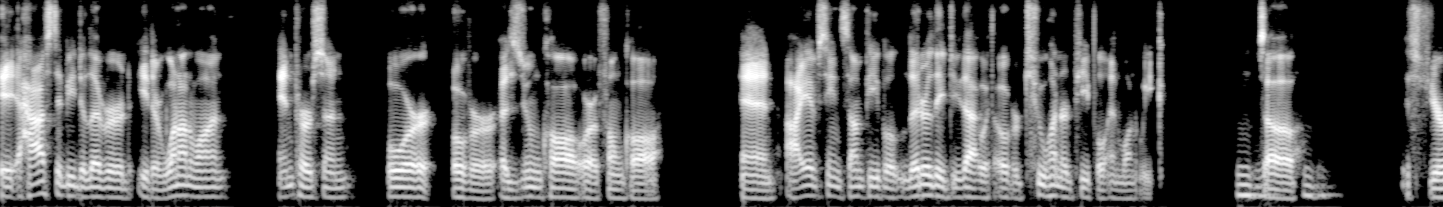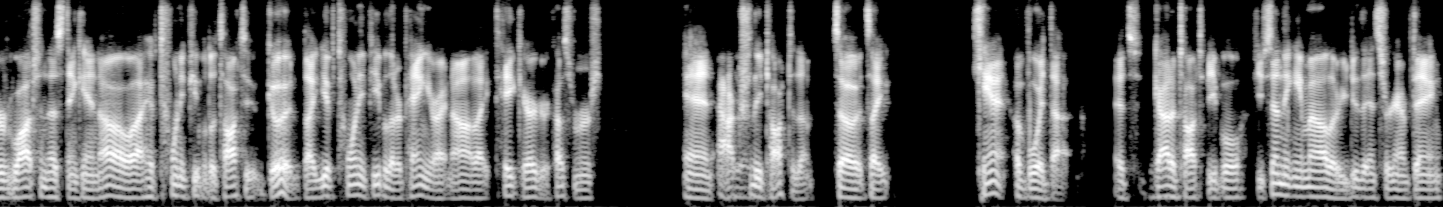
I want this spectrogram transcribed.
it has to be delivered either one on one, in person, or over a Zoom call or a phone call and I have seen some people literally do that with over 200 people in one week. Mm-hmm. So mm-hmm. if you're watching this thinking, oh, I have 20 people to talk to, good. Like you have 20 people that are paying you right now. Like take care of your customers and actually yeah. talk to them. So it's like, can't avoid that. It's mm-hmm. got to talk to people. If you send the email or you do the Instagram thing,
